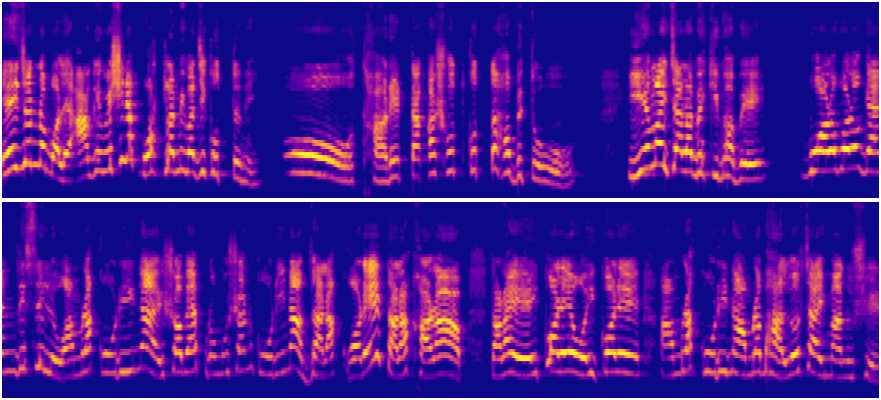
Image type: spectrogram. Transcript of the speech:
এই জন্য বলে আগে বেশি না পটলামিবাজি করতে নেই। ও থারের টাকা শোধ করতে হবে তো। ইএমআই চালাবে কীভাবে? বড় বড় জ্ঞান দিছিল, আমরা করি না, এসব অ্যাপ প্রমোশন করি না, যারা করে তারা খারাপ, তারা এই করে, ওই করে, আমরা করি না, আমরা ভালো চাই মানুষের,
